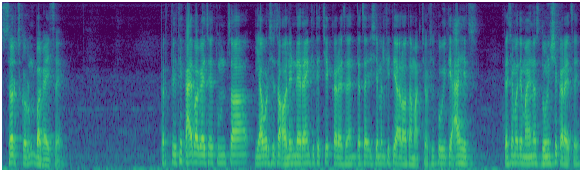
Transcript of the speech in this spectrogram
सर्च करून बघायचं आहे. तर तिथे काय बघायचं आहे? तुमचा यावर्षीचा ऑल इंडिया रँक इथे चेक करायचा आहे आणि त्याचा एस एम एल किती आला होता मागच्या वर्षी? तो इथे आहेच. त्याच्यामध्ये मायनस दोनशे करायचं आहे.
